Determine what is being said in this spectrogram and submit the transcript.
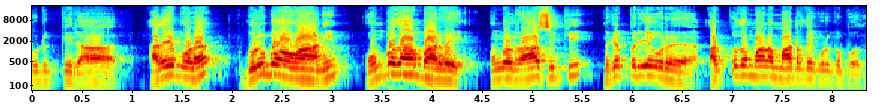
கொடுக்கிறார். அதே போல் குரு பகவானின் ஒன்பதாம் பார்வை உங்கள் ராசிக்கு மிகப்பெரிய ஒரு அற்புதமான மாற்றத்தை கொடுக்க போகுது.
